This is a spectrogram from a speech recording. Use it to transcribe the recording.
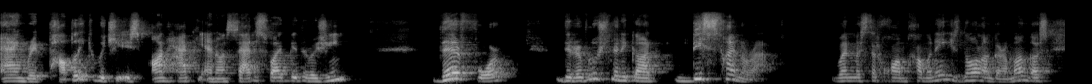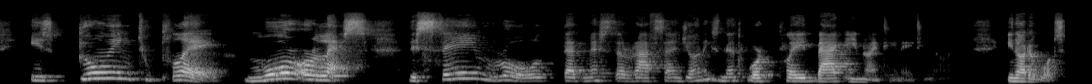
angry public, which is unhappy and unsatisfied with the regime. Therefore, the Revolutionary Guard this time around, when Mr. Juan Khamenei is no longer among us, is going to play more or less the same role that Mr. Rafsanjani's network played back in 1989. In other words,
